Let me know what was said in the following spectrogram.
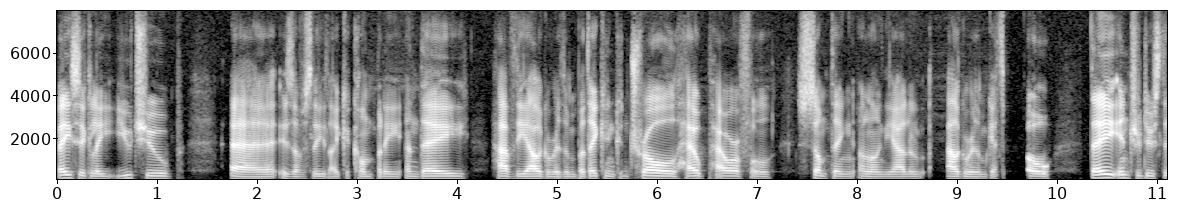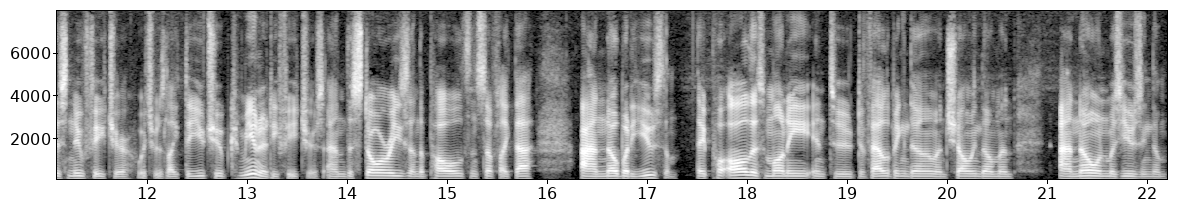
basically YouTube uh, is obviously like a company, and they have the algorithm, but they can control how powerful something along the al- algorithm gets. Oh, they introduced this new feature, which was like the YouTube community features and the stories and the polls and stuff like that, and nobody used them. They put all this money into developing them and showing them, and and no one was using them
